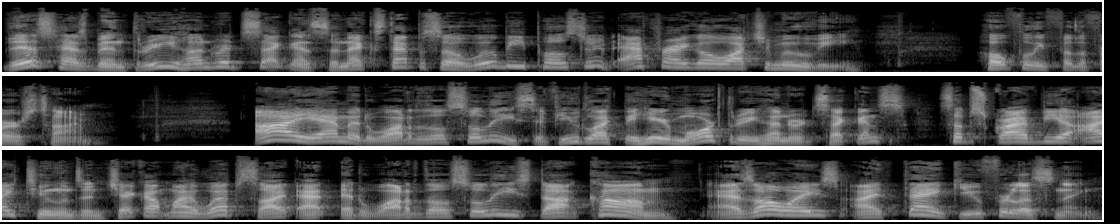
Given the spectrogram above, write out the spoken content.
This has been 300 Seconds. The next episode will be posted after I go watch a movie, hopefully for the first time. I am Eduardo Solis. If you'd like to hear more 300 Seconds, subscribe via iTunes and check out my website at eduardosolis.com. As always, I thank you for listening.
